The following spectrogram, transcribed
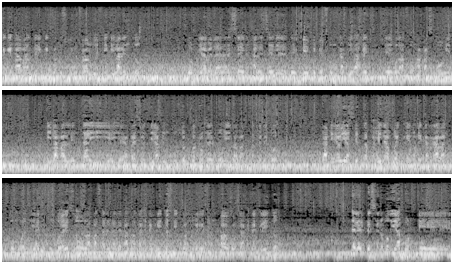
se quejaba de que cuando se lanzaba el wifi que iba lento porque la verdad es el ADSL desde que Pepefon cambió la red de Vodafone a más móvil iba más lenta y ella parece mentira pero incluso el 4G del móvil iba bastante mejor también había ciertas páginas web que no me cargaban como el diario.es o la pasarela de pago a tarjeta de crédito es decir cuando quería hacer un pago con tarjeta de crédito desde el PC no podía porque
